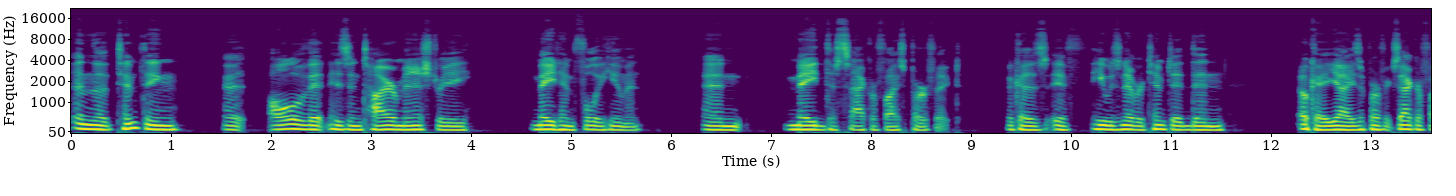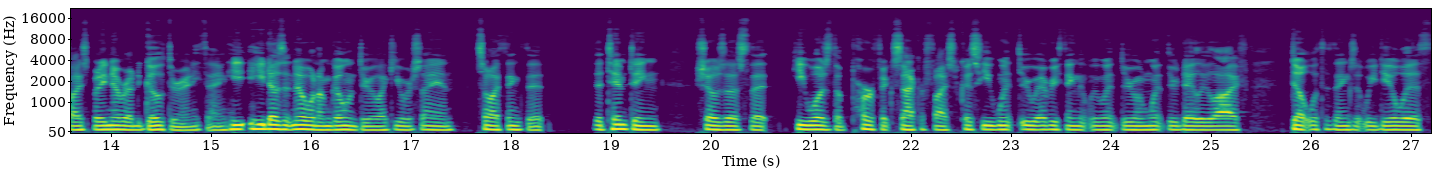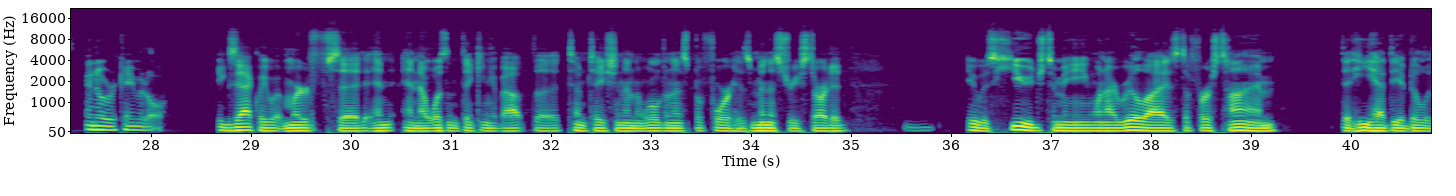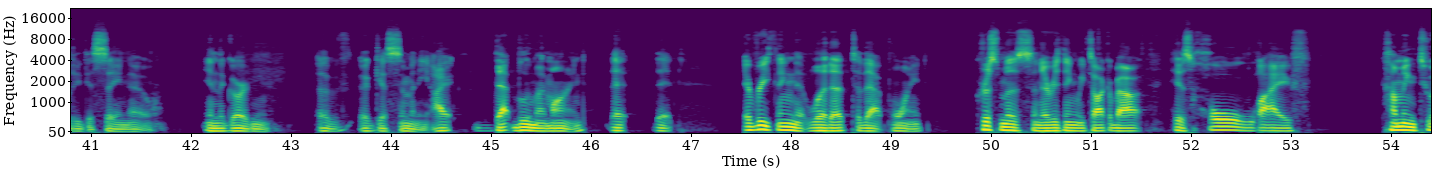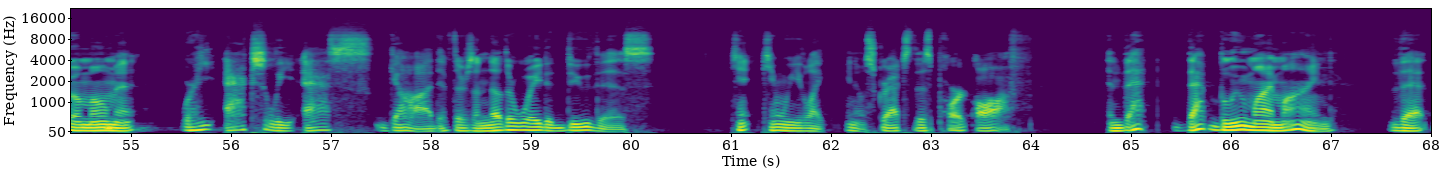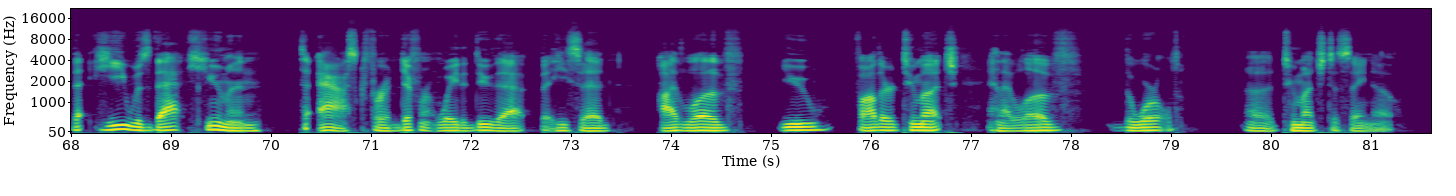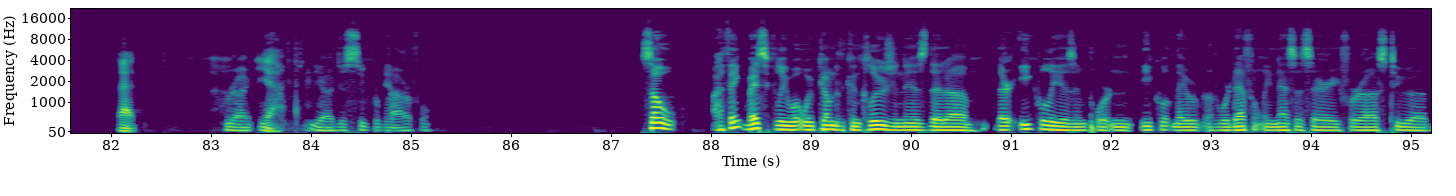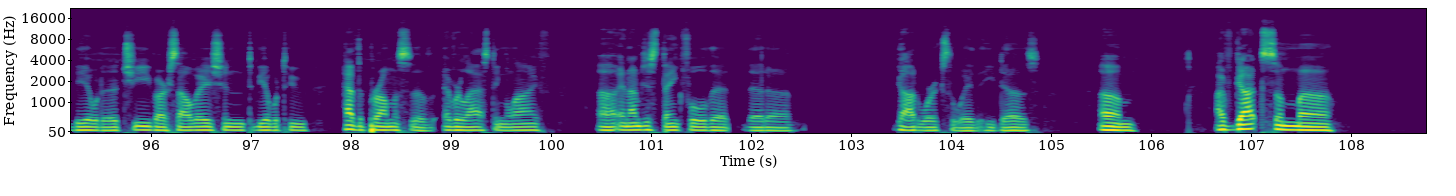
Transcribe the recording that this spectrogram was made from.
And the tempting, uh, all of it, his entire ministry made him fully human and made the sacrifice perfect. Because if he was never tempted, then okay, yeah, he's a perfect sacrifice, but he never had to go through anything. He he doesn't know what I'm going through, like you were saying. So I think that the tempting shows us that he was the perfect sacrifice because he went through everything that we went through and went through daily life, dealt with the things that we deal with, and overcame it all. Exactly what Murph said, and and I wasn't thinking about the temptation in the wilderness before his ministry started. It was huge to me when I realized the first time that he had the ability to say no in the Garden of, of Gethsemane. I that blew my mind. That that everything that led up to that point, Christmas and everything we talk about, his whole life coming to a moment where he actually asks God if there's another way to do this. Can can we like you know scratch this part off? And that that blew my mind that that he was that human to ask for a different way to do that. But he said, "I love you, Father, too much, and I love the world uh, too much to say no." That Right. yeah, Yeah, just super powerful. So I think basically what we've come to the conclusion is that um, they're equally as important. Equal, they were, were definitely necessary for us to uh, be able to achieve our salvation, to be able to have the promise of everlasting life. Uh, and I'm just thankful that that uh, God works the way that He does. Um, I've got some uh,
